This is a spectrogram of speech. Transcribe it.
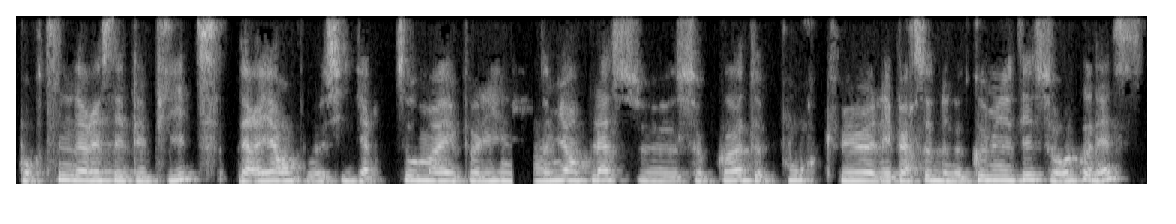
pour Tinder et ses pépites. Derrière, on peut aussi dire Thomas et Pauline. On a mis en place ce, code pour que les personnes de notre communauté se reconnaissent.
